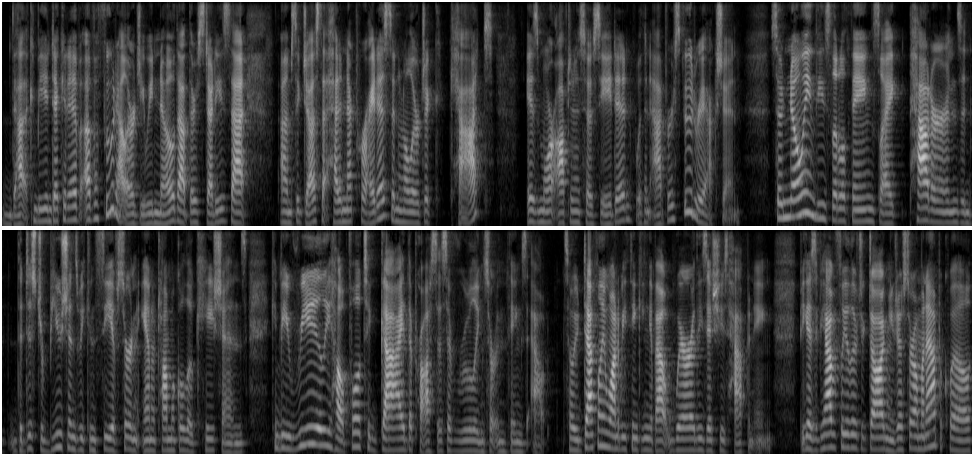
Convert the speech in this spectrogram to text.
that can be indicative of a food allergy. We know that there's studies that um, suggest that head and neck pruritus in an allergic cat is more often associated with an adverse food reaction. So, knowing these little things like patterns and the distributions we can see of certain anatomical locations can be really helpful to guide the process of ruling certain things out. So, we definitely want to be thinking about where are these issues happening. Because if you have a flea allergic dog and you just throw them on Apoquel,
